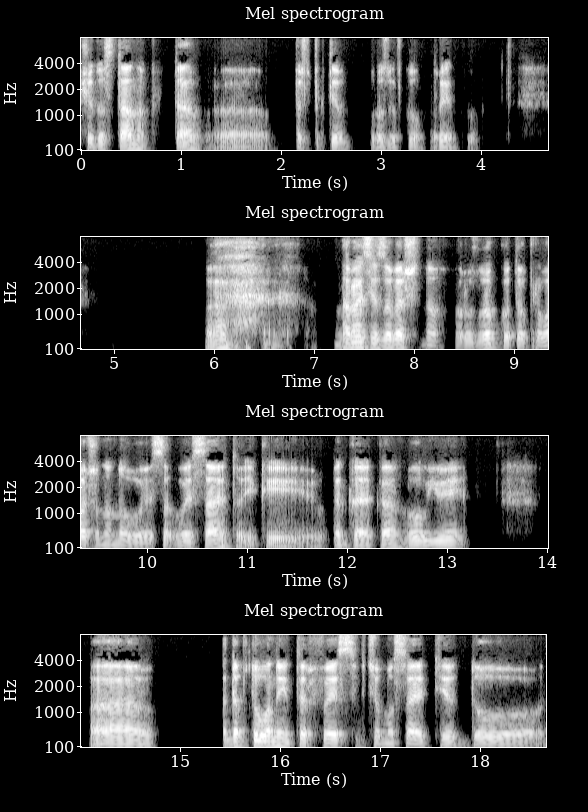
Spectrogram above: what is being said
щодо стану та е, перспектив розвитку ринку. Е, Наразі завершено розробку та впроваджено новий веб- веб-сайт, який НКК Gov.ua. Е, Адаптований інтерфейс в цьому сайті до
